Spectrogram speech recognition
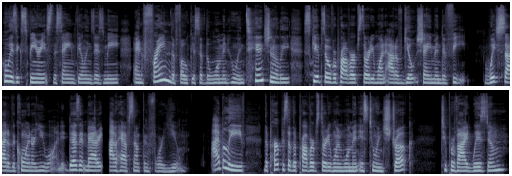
who has experienced the same feelings as me and frame the focus of the woman who intentionally skips over Proverbs 31 out of guilt, shame, and defeat. Which side of the coin are you on? It doesn't matter. I have something for you. I believe the purpose of the Proverbs 31 woman is to instruct, to provide wisdom,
